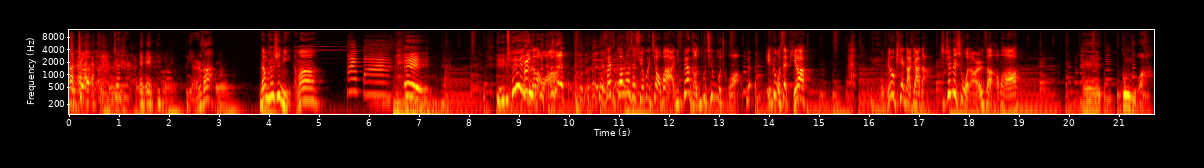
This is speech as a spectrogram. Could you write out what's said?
这这是你儿子？难不成是你的吗？爸爸！去你的老王！我孩子刚刚才学会叫爸，你非要搞得不清不楚，别跟我再皮了。哎呀我没有骗大家的，这真的是我的儿子，好不好？呃，公主啊，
